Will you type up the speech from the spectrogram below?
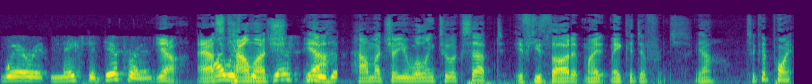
where it makes a difference, yeah, ask how much. Yeah, how much are you willing to accept if you thought it might make a difference? Yeah, it's a good point.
